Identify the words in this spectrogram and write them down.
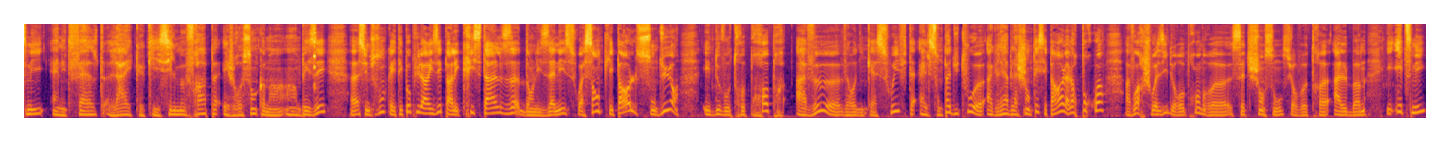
hits me and it felt like a kiss. Il me frappe et je ressens comme un, baiser. Euh, c'est une chanson qui a été popularisée par les Crystals dans les années 60. Les paroles sont dures et de votre propre aveu, euh, Veronica Swift, elles sont pas du tout euh, agréables à chanter ces paroles. Alors pourquoi avoir choisi de reprendre cette chanson sur votre album? It hits me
